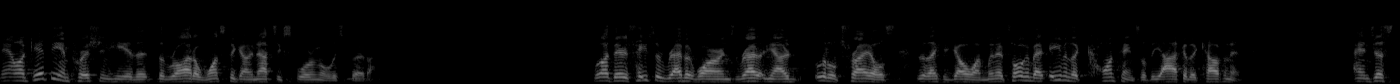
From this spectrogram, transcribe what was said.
Now, I get the impression here that the writer wants to go nuts exploring all this further. It's like there's heaps of rabbit warrens, rabbit, you know, little trails that they could go on when they're talking about even the contents of the Ark of the Covenant. And just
